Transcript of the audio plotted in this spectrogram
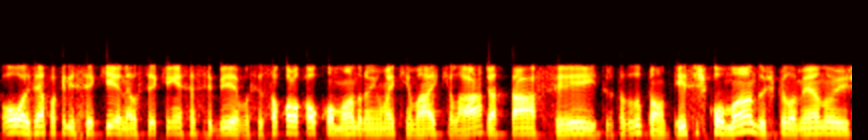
ou exemplo, aquele CQ, né, o CQ em SSB, você só colocar o comando no Mike Mike lá, já tá feito, já tá tudo pronto. Esses comandos, pelo menos,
